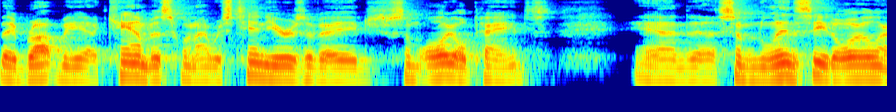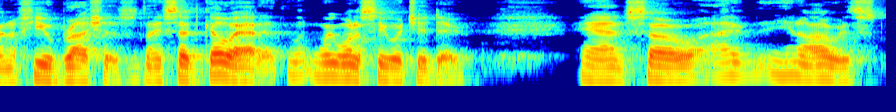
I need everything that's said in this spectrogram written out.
They brought me a canvas when I was 10 years of age, some oil paints, and uh, some linseed oil and a few brushes. And they said, "Go at it. We want to see what you do." And so I, you know, I was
